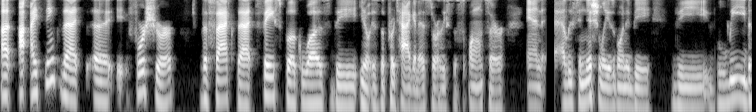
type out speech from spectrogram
Uh, I, I, think that uh, for sure, the fact that Facebook was the, you know, is the protagonist or at least the sponsor, and at least initially is going to be the lead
